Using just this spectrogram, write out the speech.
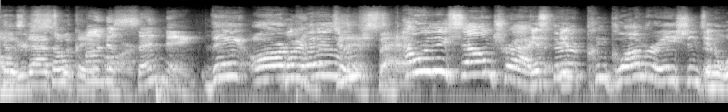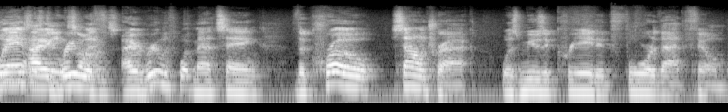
Because you're that's so what they are. condescending. They are What a playlists. douchebag. How are they soundtracks? In- They're in- conglomerations. In a way, I agree songs. with I agree with what Matt's saying. The Crow soundtrack was music created for that film,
